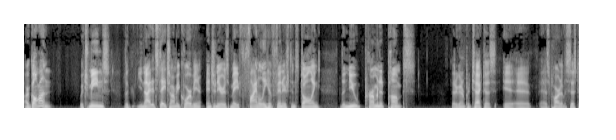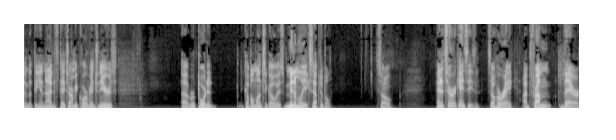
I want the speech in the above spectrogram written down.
are gone, which means the United States Army Corps of Engineers may finally have finished installing the new permanent pumps that are going to protect us uh, as part of a system that the United States Army Corps of Engineers uh, reported a couple months ago is minimally acceptable. So, and it's hurricane season. So, hooray. I'm from there.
